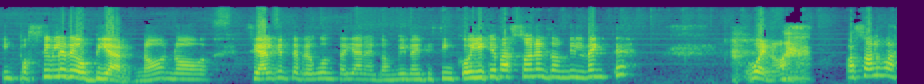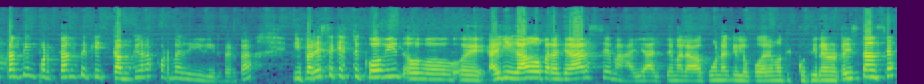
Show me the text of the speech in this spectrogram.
imposible de obviar, ¿no? No, si alguien te pregunta ya en el 2025, oye, ¿qué pasó en el 2020? Bueno, pasó algo bastante importante que cambió la forma de vivir, ¿verdad? Y parece que este COVID eh, ha llegado para quedarse, más allá del tema de la vacuna, que lo podremos discutir en otra instancia,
